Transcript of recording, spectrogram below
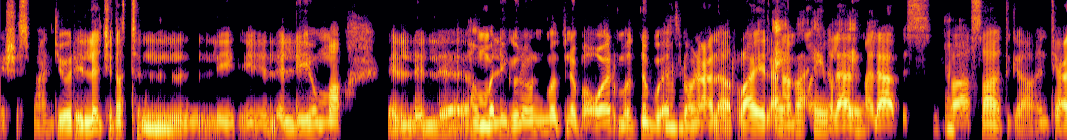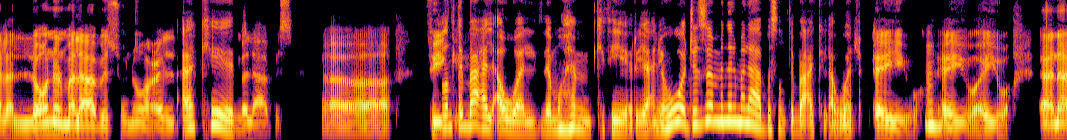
إيش اسمها الجوري لجنة اللي اللي هم اللي هم اللي يقولون مذنب أو غير مذنب ويأثرون على الرأي العام أيوة، من أيوة، خلال أيوة. الملابس مم. فصادقة أنت على لون الملابس ونوع أكيد الملابس آه في الانطباع الأول ده مهم كثير يعني هو جزء من الملابس انطباعك الأول أيوه مهم. أيوه أيوه أنا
